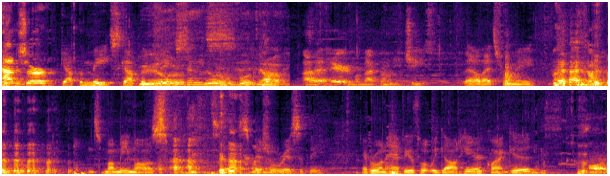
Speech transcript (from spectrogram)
Howdy, sir. Got the meats, got the Beautiful, fixins. beautiful food. Come. I had a hair in my macaroni and cheese. Oh, that's for me. it's my Mima's. It's a special recipe. Everyone happy with what we got here? Quite good. Oh,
